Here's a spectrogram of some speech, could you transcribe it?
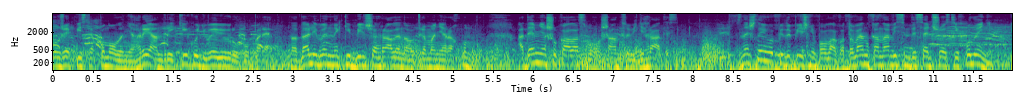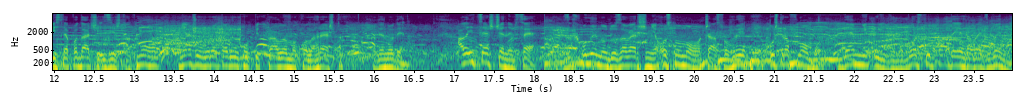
Бо вже після поновлення гри Андрій Кікуть вивів рух уперед. Надалі винники більше грали на отримання рахунку, а Демня шукала свого шансу відігратись. Знайшли його підопічні Павла Котовенка на 86-й хвилині. Після подачі зі штрафного м'яч у ворота руху підправив Микола Грешта 1-1. Але й це ще не все. За хвилину до завершення основного часу гри у штрафному Демні у єдиноборстві падає гравець винник.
